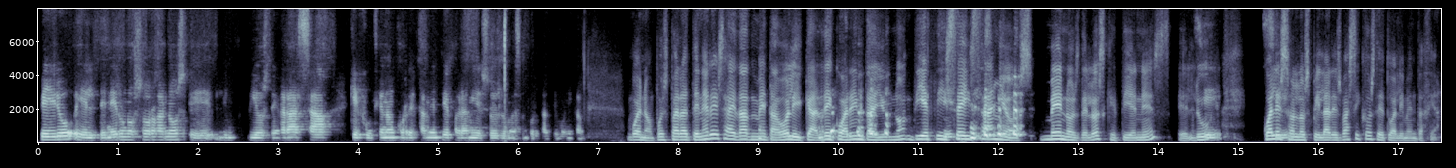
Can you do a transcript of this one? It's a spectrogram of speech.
pero el tener unos órganos limpios de grasa, que funcionan correctamente, para mí eso es lo más importante, Mónica. Bueno, pues para tener esa edad metabólica de 41, 16 años menos de los que tienes, Luz, ¿cuáles son los pilares básicos de tu alimentación?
